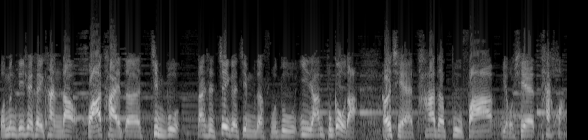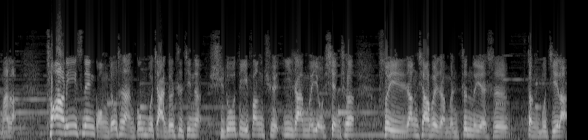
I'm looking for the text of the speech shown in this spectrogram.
我们的确可以看到华泰的进步，但是这个进步的幅度依然不够大，而且它的步伐有些太缓慢了。从二零一四年广州车展公布价格至今呢，许多地方却依然没有现车，所以让消费者们真的也是等不及了。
